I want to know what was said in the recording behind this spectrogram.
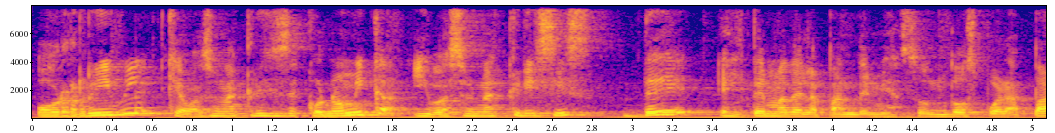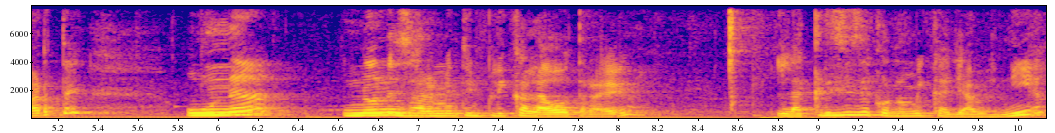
horrible que va a ser una crisis económica y va a ser una crisis del el tema de la pandemia. Son dos por aparte. Una no necesariamente implica la otra. ¿eh? La crisis económica ya venía,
